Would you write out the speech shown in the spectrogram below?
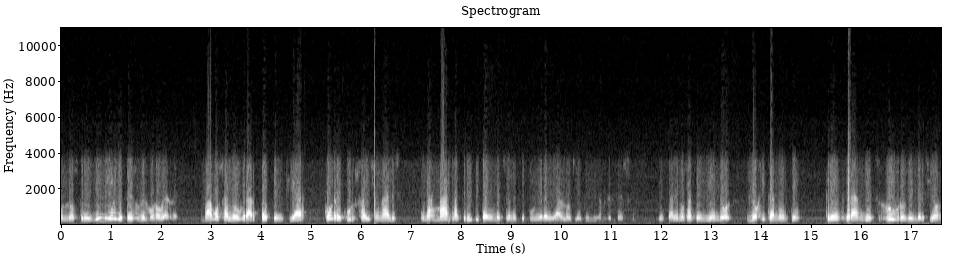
Con los 3 mil millones de pesos del bono verde, vamos a lograr potenciar con recursos adicionales una masa crítica de inversiones que pudiera llegar a los 10 mil millones de pesos. Estaremos atendiendo, lógicamente, tres grandes rubros de inversión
